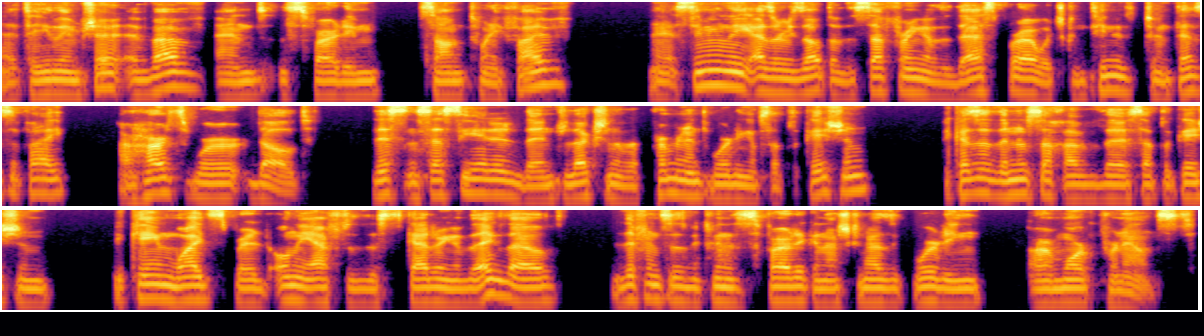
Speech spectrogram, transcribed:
uh, Tehillim and the Sephardim Psalm 25. Uh, seemingly as a result of the suffering of the diaspora, which continued to intensify, our hearts were dulled. This necessitated the introduction of a permanent wording of supplication. Because of the nusach of the supplication became widespread only after the scattering of the exiles, the differences between the Sephardic and Ashkenazic wording are more pronounced.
